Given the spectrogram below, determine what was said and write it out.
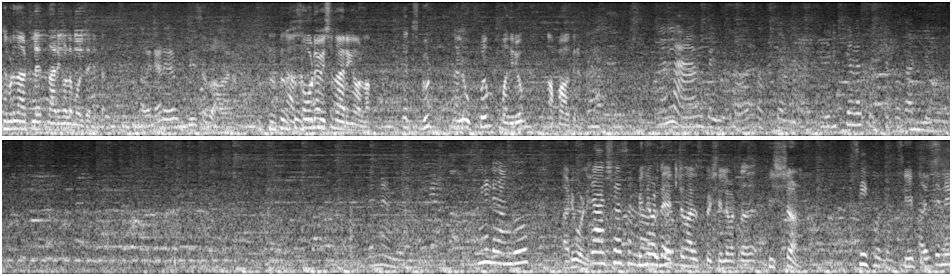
നമ്മുടെ നാട്ടിലെ നാരങ്ങ പോലെ തന്നെ സോഡ ഒഴിച്ച് നാരങ്ങ വെള്ളം ഇറ്റ്സ് ഗുഡ് നല്ല ഉപ്പും മധുരവും ആ പാകത്തിനുണ്ട് നല്ല ആംബിയൻസ് സത്യമാണ് ഇരിക്കാനുള്ള സെറ്റപ്പ് ഒക്കെ അടിപൊളി. എങ്ങനെയുണ്ട് ആശ്വാസം പിന്നെ ഇവിടുത്തെ ഏറ്റവും നല്ല സ്പെഷ്യൽ ഇവിടുത്തെ ഫിഷാണ് സീ ഫുഡ് സീ അതിൽ തന്നെ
